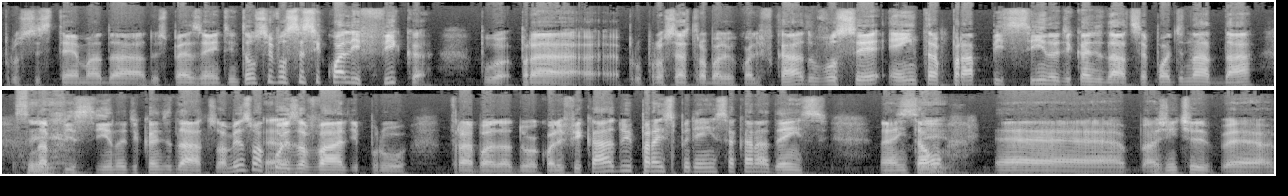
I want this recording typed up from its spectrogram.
pro sistema da, do SPESENT. Então, se você se qualifica para o pro processo de trabalho qualificado, você entra para a piscina de candidatos. Você pode nadar Sim. na piscina de candidatos. A mesma é. coisa vale para o trabalhador qualificado e para a experiência canadense. Né? Então, é, a gente, é,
